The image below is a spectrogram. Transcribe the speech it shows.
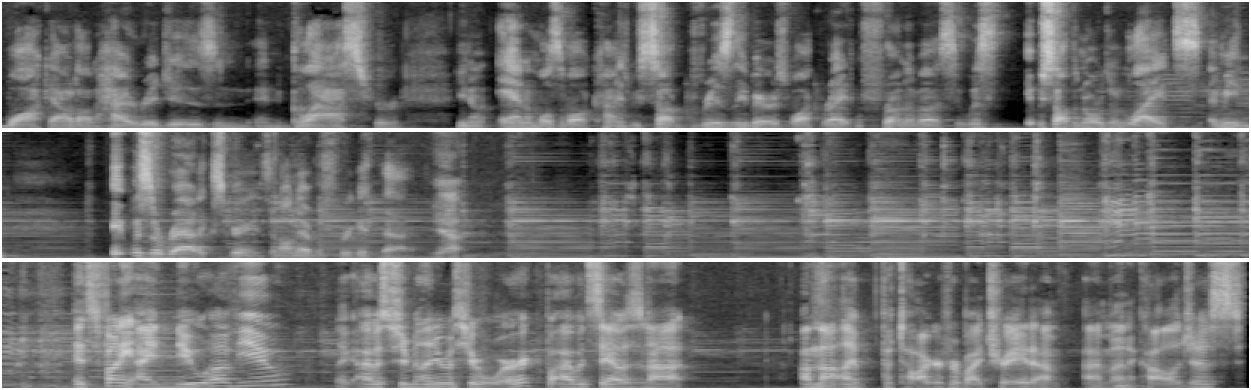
walk out on high ridges and, and glass for you know animals of all kinds. We saw grizzly bears walk right in front of us. It was it, we saw the northern lights. I mean, it was a rad experience, and I'll never forget that. Yeah. It's funny. I knew of you. Like I was familiar with your work, but I would say I was not. I'm not a photographer by trade. I'm I'm an ecologist,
